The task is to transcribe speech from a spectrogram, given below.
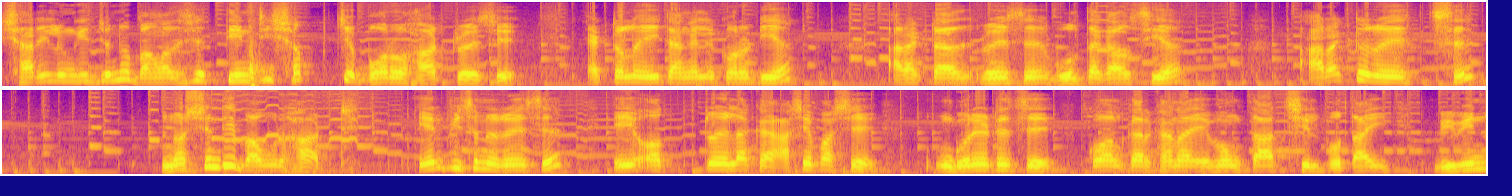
শাড়ি লুঙ্গির জন্য বাংলাদেশের তিনটি সবচেয়ে বড় হাট রয়েছে। একটা হলো এই টাঙ্গাইলের করটিয়া আর একটা রয়েছে ভুলতা গাউসিয়া আর একটা রয়েছে নরসিংদী বাবুর হাট এর পিছনে রয়েছে এই অত্র এলাকায় আশেপাশে গড়ে উঠেছে কলকারখানা এবং তাঁত শিল্প। তাই বিভিন্ন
